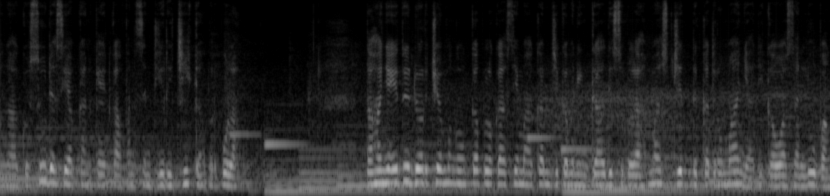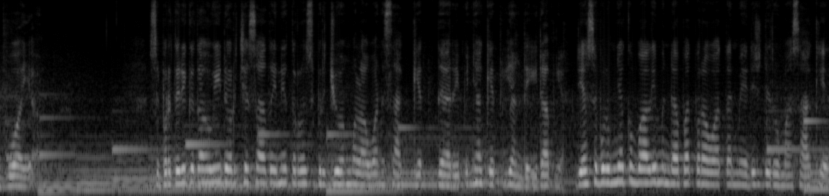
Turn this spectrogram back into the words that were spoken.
mengaku sudah siapkan kain kafan sendiri jika berpulang. Tak hanya itu, Dorce mengungkap lokasi makam jika meninggal di sebelah masjid dekat rumahnya di kawasan Lubang Buaya. Seperti diketahui, Dorce saat ini terus berjuang melawan sakit dari penyakit yang diidapnya. Dia sebelumnya kembali mendapat perawatan medis di rumah sakit.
